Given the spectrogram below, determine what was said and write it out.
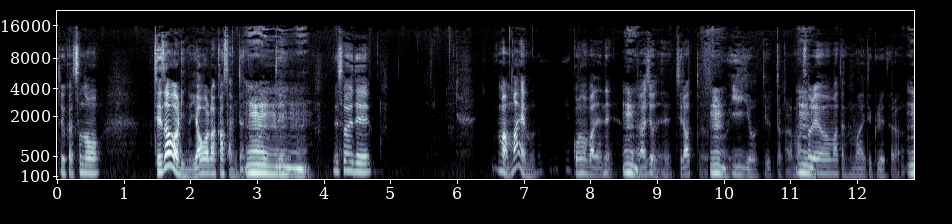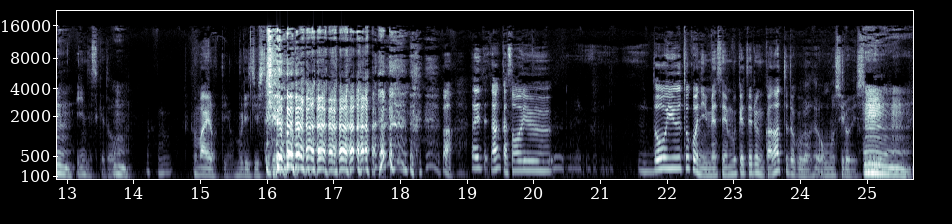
というか、その、手触りの柔らかさみたいなうのがあって、ん。で、それで、まあ前も、この場でね、うん。ラジオでね、チラッとうんいいよって言ったから、まあうんそれをまた踏まえてくれたらうん。いいんですけど、うん。踏まえろっていう無理強いしたけど。まあ、なんかそういう、どういうとこに目線向けてるんかなってとこが面白いし、うん。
